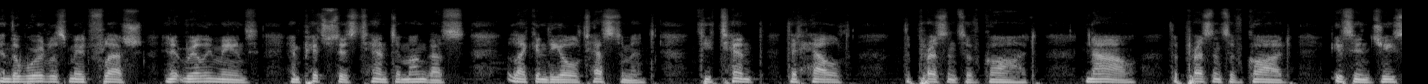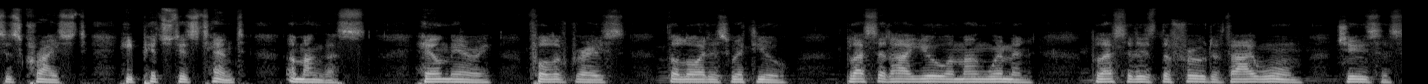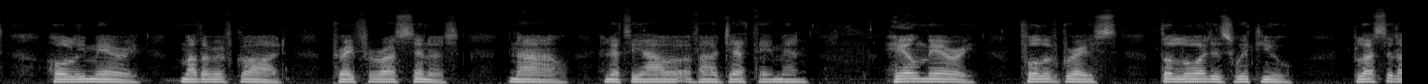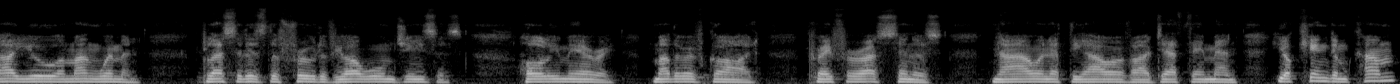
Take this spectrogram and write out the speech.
And the Word was made flesh, and it really means, and pitched his tent among us, like in the Old Testament, the tent that held the presence of God. Now, the presence of God is in Jesus Christ. He pitched his tent among us. Hail Mary, full of grace, the Lord is with you. Blessed are you among women. Blessed is the fruit of thy womb, Jesus. Holy Mary, Mother of God, pray for us sinners, now and at the hour of our death. Amen. Hail Mary, full of grace, the Lord is with you. Blessed are you among women. Blessed is the fruit of your womb, Jesus. Holy Mary, Mother of God, pray for us sinners, now and at the hour of our death. Amen. Your kingdom come,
